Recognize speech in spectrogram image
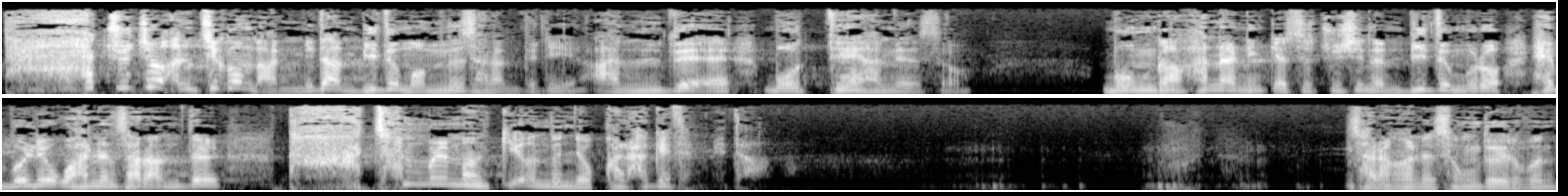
다 주저앉히고 맙니다. 믿음 없는 사람들이. 안 돼, 못해 하면서. 뭔가 하나님께서 주시는 믿음으로 해보려고 하는 사람들 다 찬물만 끼얹는 역할을 하게 됩니다. 사랑하는 성도 여러분,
